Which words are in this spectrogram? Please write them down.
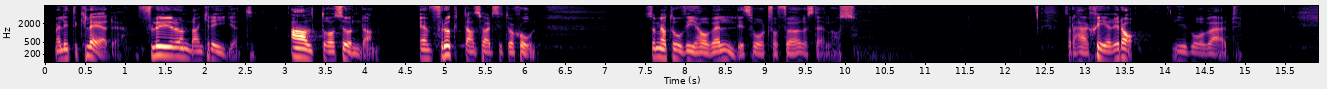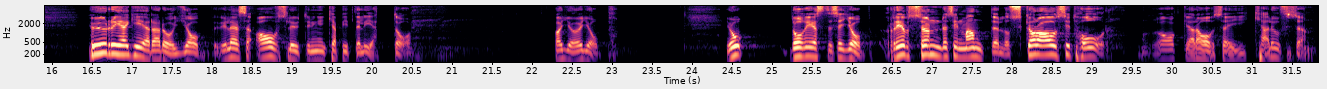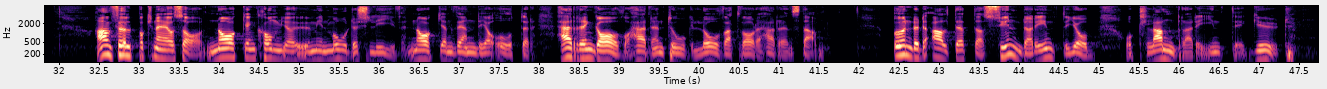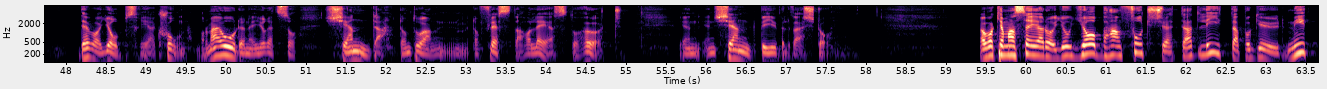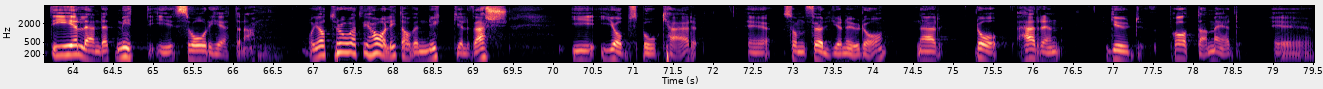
med lite kläder, flyr undan kriget. Allt dras undan. En fruktansvärd situation som jag tror vi har väldigt svårt för att föreställa oss. Så det här sker idag i vår värld. Hur reagerar då Jobb? Vi läser avslutningen i kapitel 1 då. Vad gör Jobb? Jo, då reste sig Jobb, rev sönder sin mantel och skar av sitt hår, rakade av sig kalufsen. Han föll på knä och sa, naken kom jag ur min moders liv, naken vände jag åter. Herren gav och Herren tog, lovat vare Herrens namn. Under allt detta syndade inte Jobb och klandrade inte Gud. Det var Jobs reaktion. Och de här orden är ju rätt så kända. De tror jag de flesta har läst och hört. En, en känd bibelvers då. Ja, vad kan man säga då? Jo, Jobb han fortsätter att lita på Gud mitt i eländet, mitt i svårigheterna. Och jag tror att vi har lite av en nyckelvers i Jobs bok här, eh, som följer nu då. När då Herren, Gud, pratar med eh,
